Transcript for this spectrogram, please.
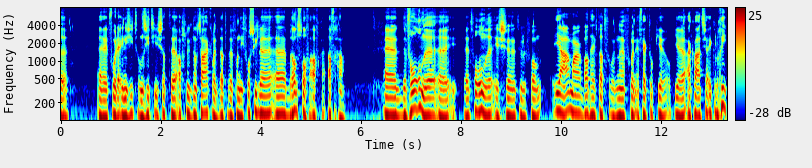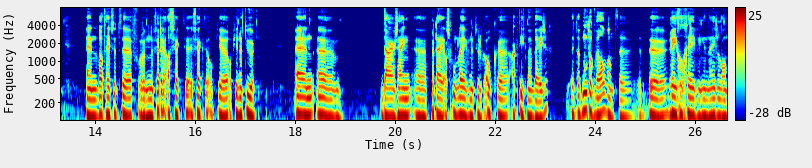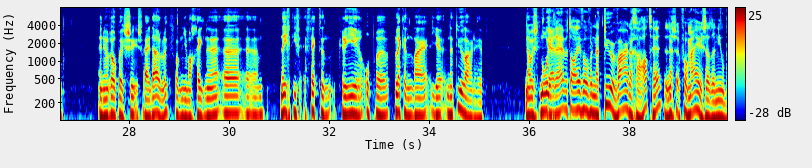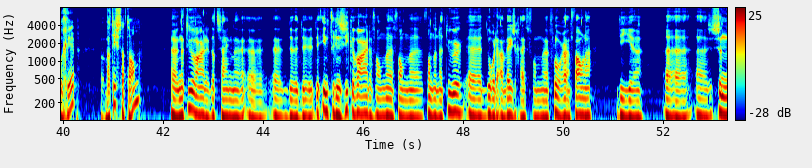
voor de energietransitie is dat absoluut noodzakelijk... dat we van die fossiele brandstoffen af, afgaan. de volgende, het volgende is natuurlijk van ja, maar wat heeft dat voor een, voor een effect op je, op je aquatische ecologie? En wat heeft het voor een verdere effect, effecten op je, op je natuur? En uh, daar zijn uh, partijen als GroenLeven natuurlijk ook actief mee bezig. dat moet ook wel, want de regelgeving in Nederland en Europa is, is vrij duidelijk. Van je mag geen negatieve effecten creëren op plekken waar je natuurwaarde hebt. Nou is het mooi. Ja, daar hebben we het al even over natuurwaarde gehad. Hè? Dus voor mij is dat een nieuw begrip. Wat is dat dan? Uh, natuurwaarden, dat zijn uh, de, de, de intrinsieke waarden van, van, van de natuur door de aanwezigheid van flora en fauna die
